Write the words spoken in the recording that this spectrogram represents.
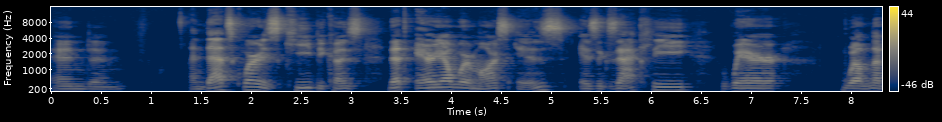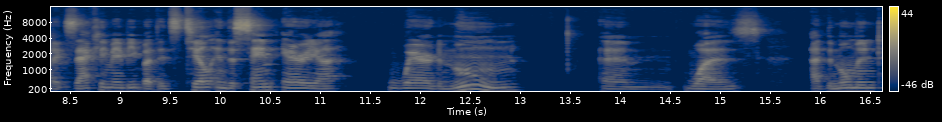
And um, and that square is key because that area where Mars is is exactly where well, not exactly maybe, but it's still in the same area where the moon um, was at the moment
